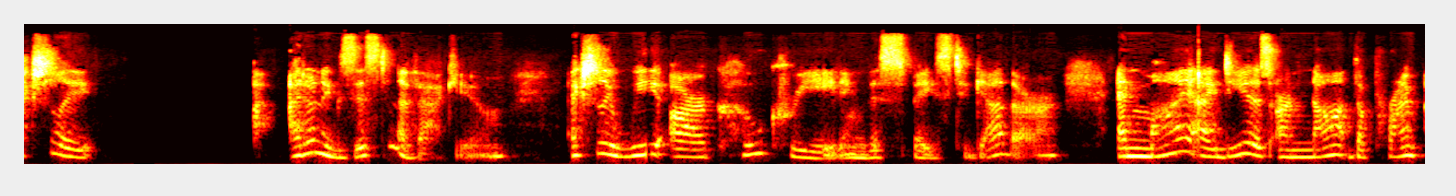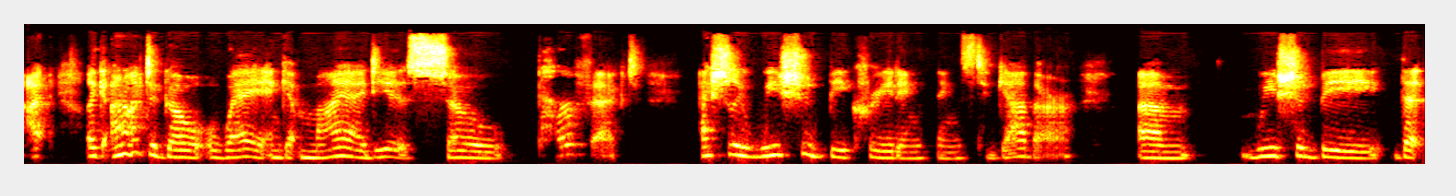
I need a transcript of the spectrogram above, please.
actually, I don't exist in a vacuum actually we are co-creating this space together and my ideas are not the prime I, like i don't have to go away and get my ideas so perfect actually we should be creating things together um, we should be that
